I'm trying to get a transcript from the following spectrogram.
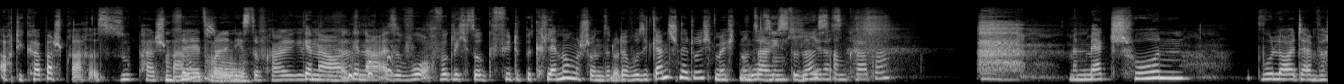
auch die Körpersprache ist super spannend. Das wäre jetzt meine nächste Frage gewesen. Genau, genau. Also wo auch wirklich so gefühlte Beklemmungen schon sind oder wo sie ganz schnell durch möchten und wo sagen, siehst du das, das am Körper? Man merkt schon, wo Leute einfach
